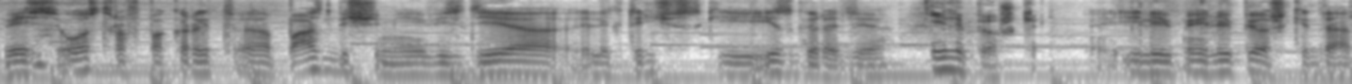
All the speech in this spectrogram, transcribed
Весь остров покрыт э, пастбищами, везде электрические изгороди. И лепешки. Или и лепешки, да.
